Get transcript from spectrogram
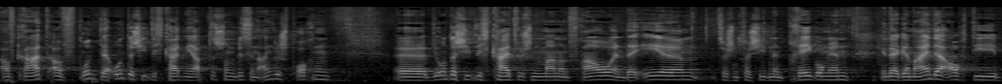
auf, gerade aufgrund der Unterschiedlichkeiten. Ihr habt das schon ein bisschen angesprochen. Äh, die Unterschiedlichkeit zwischen Mann und Frau in der Ehe, zwischen verschiedenen Prägungen. In der Gemeinde auch die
